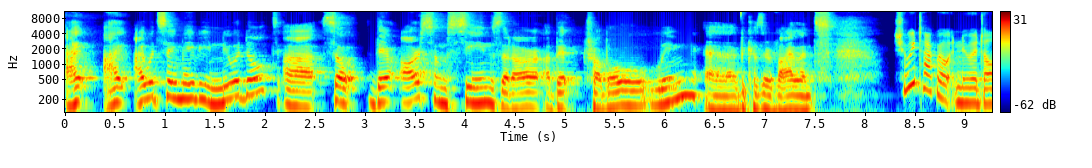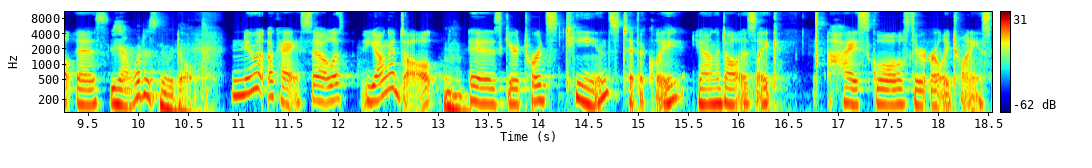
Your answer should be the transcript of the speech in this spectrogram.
I, I, I would say maybe new adult. Uh, so there are some scenes that are a bit troubling uh, because they're violent. Should we talk about what new adult is? Yeah, what is new adult? New okay, so let's young adult is geared towards teens typically. Young adult is like high school through early 20s.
